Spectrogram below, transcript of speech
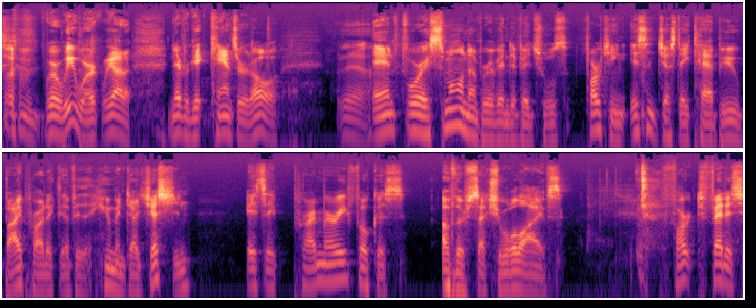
where we work, we ought to never get cancer at all. yeah. And for a small number of individuals, farting isn't just a taboo byproduct of the human digestion, it's a primary focus of their sexual lives. Fart, fetish,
